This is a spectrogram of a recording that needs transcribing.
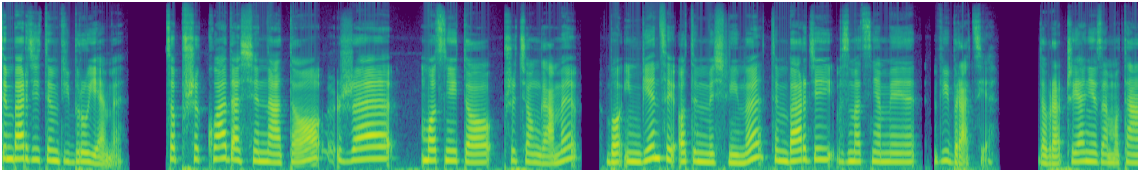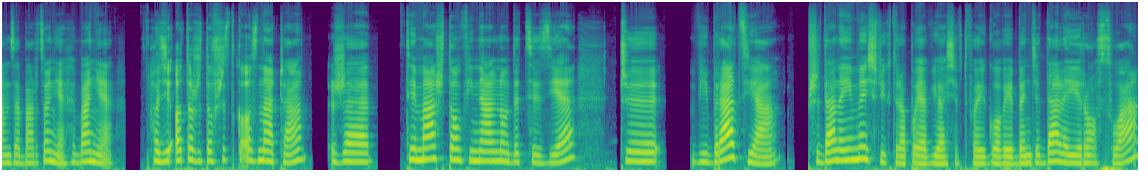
tym bardziej tym wibrujemy. Co przekłada się na to, że mocniej to przyciągamy, bo im więcej o tym myślimy, tym bardziej wzmacniamy wibracje. Dobra, czy ja nie zamotałam za bardzo? Nie, chyba nie. Chodzi o to, że to wszystko oznacza, że ty masz tą finalną decyzję, czy wibracja przy danej myśli, która pojawiła się w twojej głowie, będzie dalej rosła,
